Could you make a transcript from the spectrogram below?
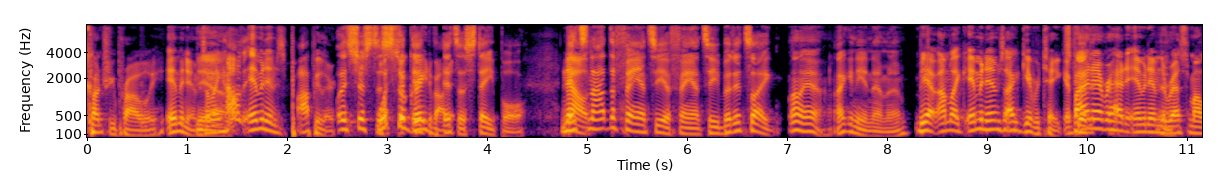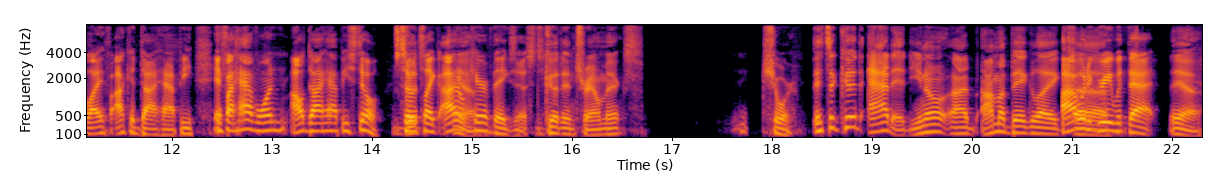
country, probably M and M's. I'm like, how is M and M's popular? It's just what's so great about it? It's a staple. Now- it's not the fancy of fancy, but it's like, oh yeah, I can eat an M&M. Yeah, I'm like M and M's. I could give or take. If I never had an M and m the rest of my life, I could die happy. If I have one, I'll die happy still. So Good. it's like I don't Yeah. care if they exist. Good in trail mix. Sure, It's a good added. You know, I, I'm a big like. I would uh, agree with that. Yeah.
